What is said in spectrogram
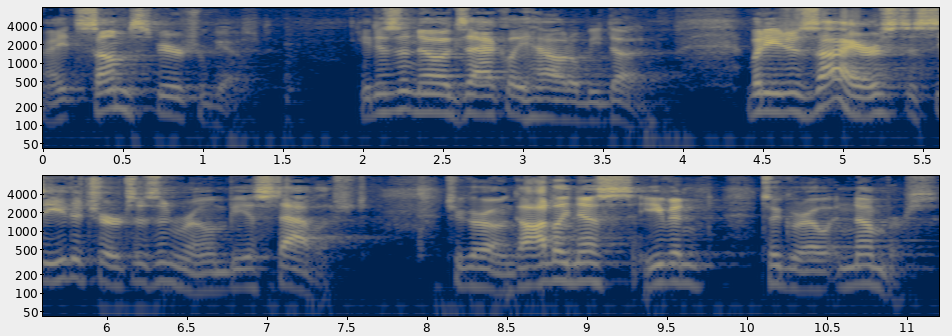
right? Some spiritual gift. He doesn't know exactly how it'll be done. But he desires to see the churches in Rome be established, to grow in godliness, even to grow in numbers.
